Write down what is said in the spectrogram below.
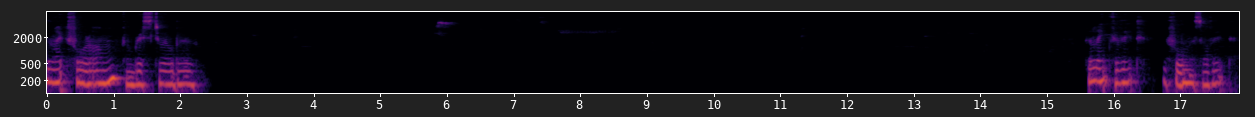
The right forearm from wrist to elbow. the length of it, the fullness of it.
